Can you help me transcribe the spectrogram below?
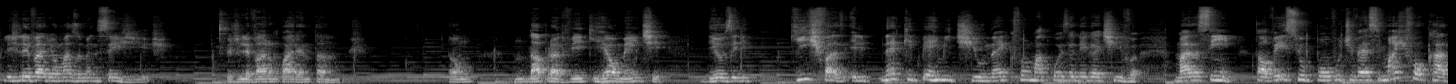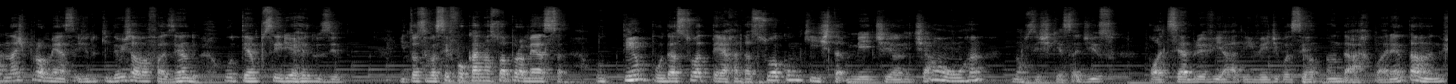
eles levariam mais ou menos seis dias. Eles levaram 40 anos. Então, não dá para ver que realmente Deus ele quis fazer, ele não é que permitiu, não é que foi uma coisa negativa, mas assim, talvez se o povo tivesse mais focado nas promessas do que Deus estava fazendo, o tempo seria reduzido. Então, se você focar na sua promessa, o tempo da sua terra, da sua conquista, mediante a honra, não se esqueça disso, pode ser abreviado. Em vez de você andar 40 anos,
